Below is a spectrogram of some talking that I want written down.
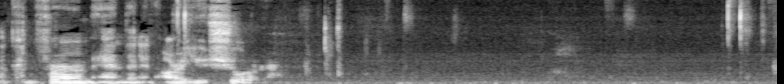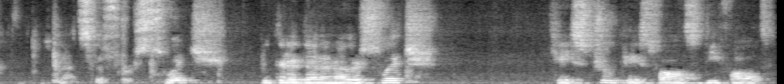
A confirm and then an are you sure. That's the first switch. We could have done another switch. Case true, case false, default.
